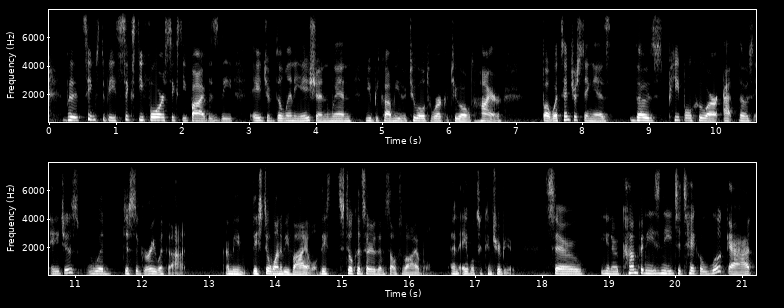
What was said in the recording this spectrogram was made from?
but it seems to be 64 65 is the age of delineation when you become either too old to work or too old to hire. But what's interesting is those people who are at those ages would disagree with that. I mean they still want to be viable. They still consider themselves viable and able to contribute. So you know companies need to take a look at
